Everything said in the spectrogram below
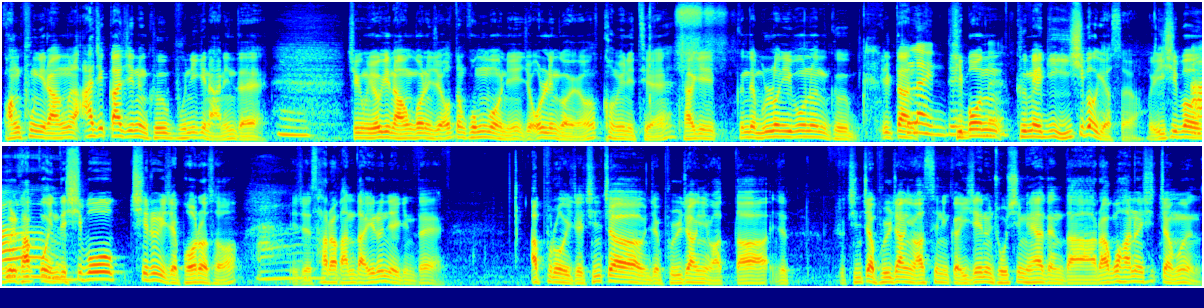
광풍이랑은 아직까지는 그 분위기는 아닌데 음, 지금 여기 나온 거는 이제 어떤 공무원이 이제 올린 거예요 커뮤니티에 자기 근데 물론 이분은 그 일단 블라인드. 기본 네. 금액이 20억이었어요. 20억을 아. 갖고 있는데 15억치를 이제 벌어서 아, 이제 살아간다 이런 얘기인데 앞으로 이제 진짜 이제 불장이 왔다 이제 진짜 불장이 왔으니까 이제는 조심해야 된다라고 하는 시점은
